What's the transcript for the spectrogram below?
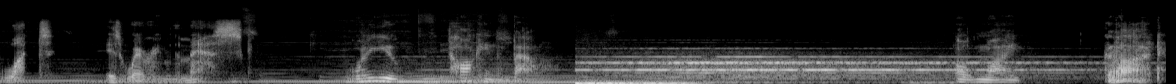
what is wearing the mask? What are you talking about? Oh my god.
